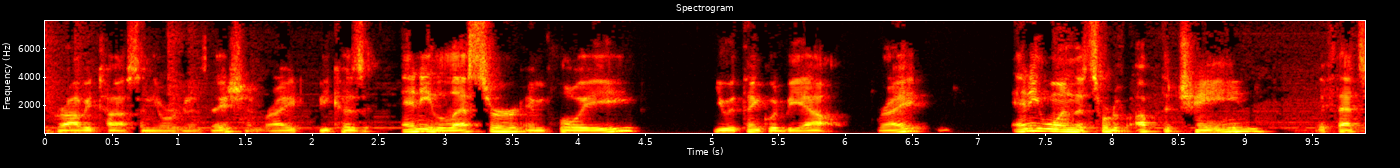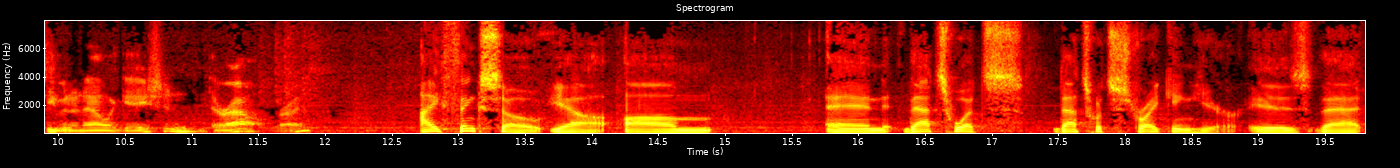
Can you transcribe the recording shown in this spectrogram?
gravitas in the organization, right? Because any lesser employee, you would think would be out, right? Anyone that's sort of up the chain, if that's even an allegation, they're out, right? I think so. Yeah. Um, and that's what's that's what's striking here is that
